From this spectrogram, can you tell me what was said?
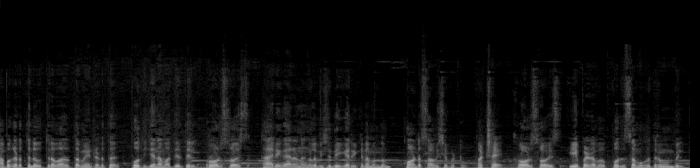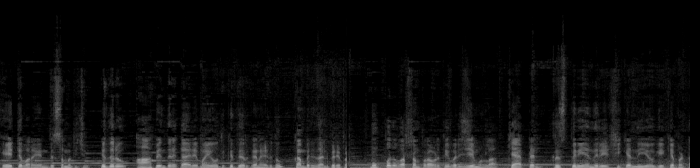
അപകടത്തിന്റെ ഉത്തരവാദിത്തം ഏറ്റെടുത്ത് പൊതുജന മധ്യത്തിൽ റോൾസ് റോയ്സ് കാര്യകാരണങ്ങൾ വിശദീകരിക്കണമെന്നും കോൺഗ്രസ് ആവശ്യപ്പെട്ടു. പക്ഷേ റോൾസ് റോയ്സ് ഈ പിഴവ് പൊതുസമൂഹത്തിനു മുമ്പിൽ ഏറ്റുപറയാൻ വിസമ്മതിച്ചു. ഇതൊരു ആഭ്യന്തര കാര്യമായി ഒതുക്കി തീർക്കാനായിരുന്നു കമ്പനി താൽപര്യപ്പെട്ടത്. മുപ്പത് വർഷം പ്രവൃത്തി പരിചയമുള്ള ക്യാപ്റ്റൻ ക്രിസ്പിനിയെ നിരീക്ഷിക്കാൻ നിയോഗിക്കപ്പെട്ട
